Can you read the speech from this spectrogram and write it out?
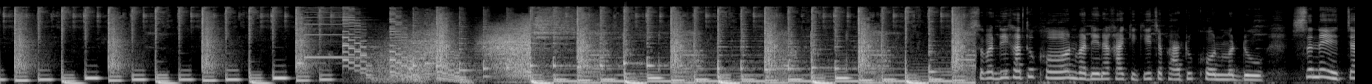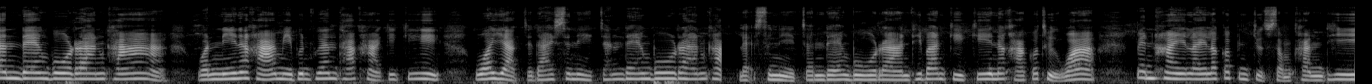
สวัสดีค่ะทุกคนวันนี้นะคะกิกกี้จะพาทุกคนมาดูเสน่ห์จันแดงโบราณค่ะ วันนี้นะคะมีเพื่อนๆทักหากิกกี้ว่าอยากจะได้เสน่ห์จันแดงโบราณค่ะ และเสน่ห์จันแดงโบราณที่บ้านกิกกี้นะคะ ก็ถือว่าเป็นไฮไลท์แล้วก็เป็นจุดสำคัญที่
